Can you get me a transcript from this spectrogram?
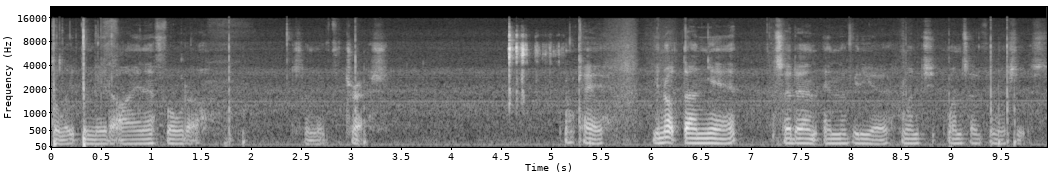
delete the meta inf folder. So move the trash. Okay you're not done yet so don't end the video once once I finish this.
